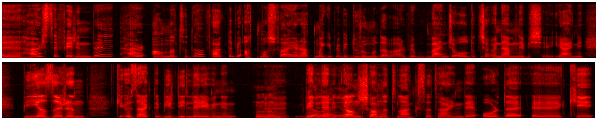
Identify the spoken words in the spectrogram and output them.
e, her seferinde her anlatıda farklı bir atmosfer yaratma gibi bir durumu da var ve bu bence oldukça önemli bir şey. Yani bir yazarın ki özellikle bir diller evinin hı hı. E, dillerin yanlış, yanlış anlatılan kısa tarihinde oradaki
